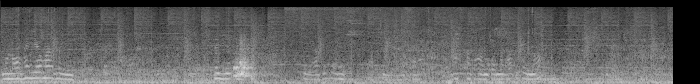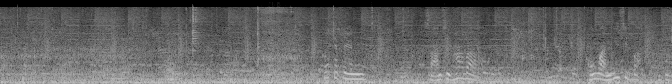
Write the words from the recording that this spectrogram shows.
อูน้องให้เยอะมากเลย ให้เยอะเลยเสียทุกคนตักเสียนะคะมาทานกันนะคะทุกคนเนาะก็จะเป็น 35 บาท ของหวาน 20 บาททุกคน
